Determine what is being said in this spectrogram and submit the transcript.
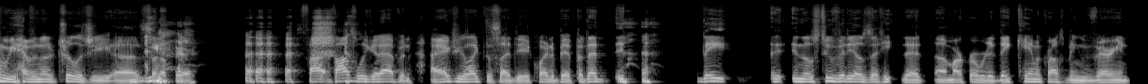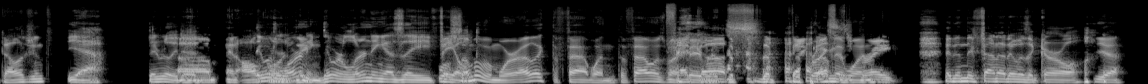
we have another trilogy uh set up here possibly could happen. I actually like this idea quite a bit, but that it, they in those two videos that he that uh, Mark Rober did, they came across being very intelligent. yeah, they really did. Um, and all they were learning. They, were learning as they Well, failed. some of them were. I like the fat one. The fat one was my Fat favorite. Gus. The, the, the pregnant one. Great. and then they found out it was a girl. Yeah.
